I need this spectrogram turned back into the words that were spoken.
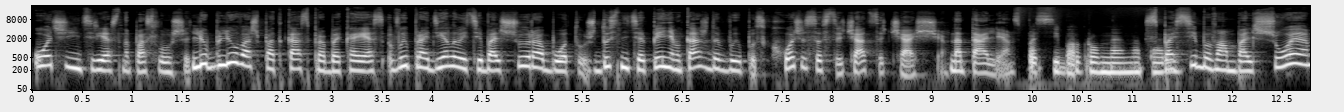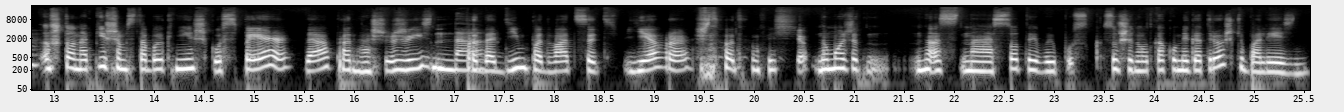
очень интересно послушать. Люблю ваш подкаст про БКС. Вы проделываете большую работу. Жду с нетерпением каждый выпуск. Хочется встречаться чаще. Наталья. Спасибо огромное, Наталья. Спасибо вам большое. Что, напишем с тобой книжку Spare, да, про нашу жизнь. Да. Продадим по 20 евро. Что там еще? Еще. Ну, может, на, на сотый выпуск. Слушай, ну вот как у мегатрешки болезнь,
